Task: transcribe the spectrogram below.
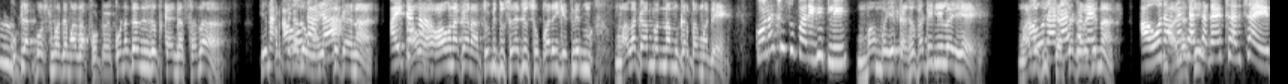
हं. कुठल्या पोस्टमध्ये माझा फोटो आहे? कोणाच्या दिसत काय नसतं ना? हे प्रत्येकाचं वैयक्तिक आहे ना. ऐका अहो नका ना. तुम्ही दुसऱ्याची सुपारी घेतली मला का बदनाम करता मध्ये? कोणाची सुपारी घेतली? मग हे कशासाठी लिहिलंय हे? माझ्याशी चर्चा करायची ना. अहो दादा ह्या सगळ्या चर्चा आहेत.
